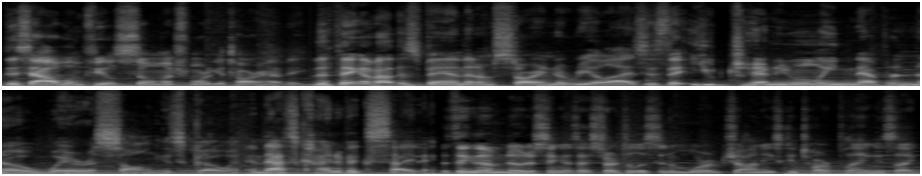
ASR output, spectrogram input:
This album feels so much more guitar heavy. The thing about this band that I'm starting to realize is that you genuinely never know where a song is going. And that's kind of exciting. The thing that I'm noticing as I start to listen to more of Jonny's guitar playing is like,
